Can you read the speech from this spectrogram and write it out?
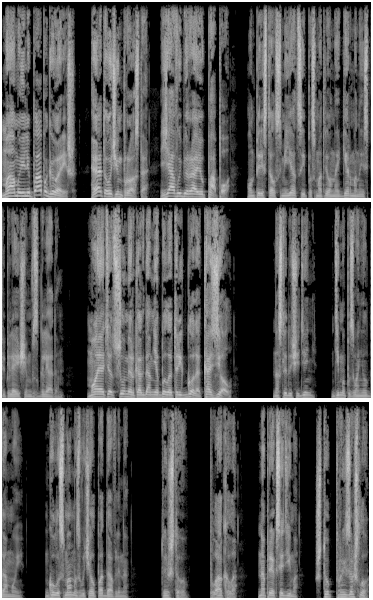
Мама или папа, говоришь? Это очень просто. Я выбираю папу!» Он перестал смеяться и посмотрел на Германа испепеляющим взглядом. «Мой отец умер, когда мне было три года, козел!» На следующий день Дима позвонил домой. Голос мамы звучал подавленно. «Ты что, плакала?» — напрягся Дима. «Что произошло?»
